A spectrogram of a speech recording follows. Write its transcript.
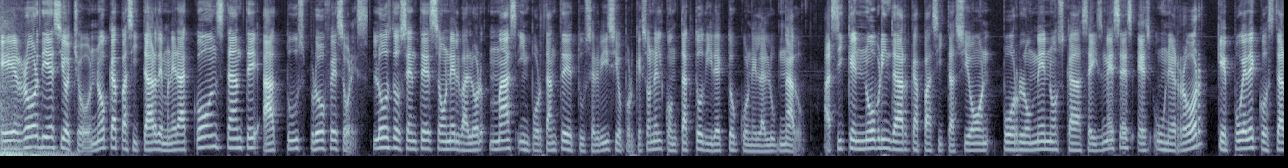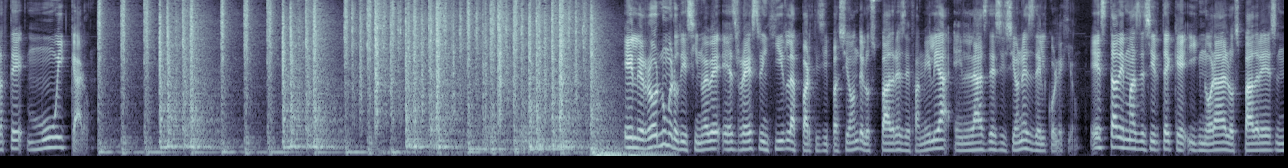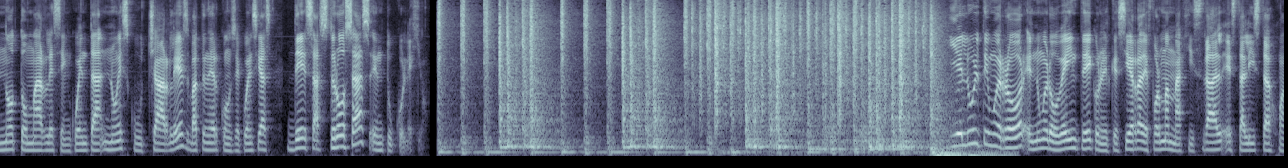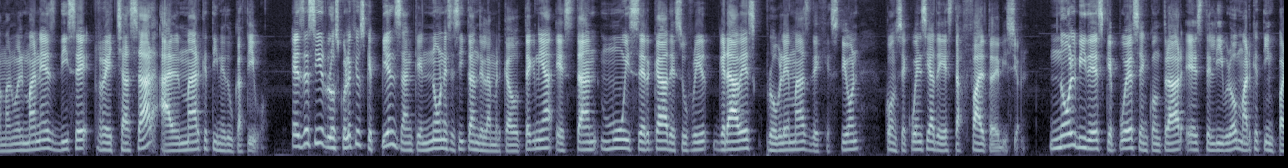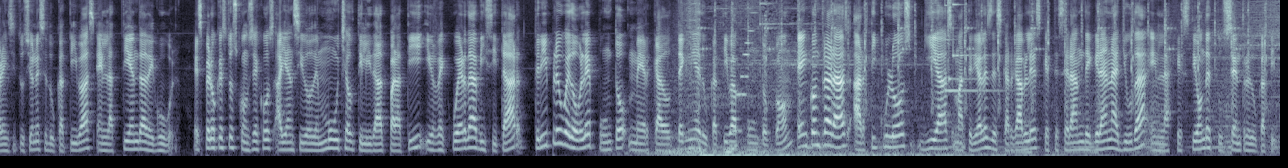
Error 18. No capacitar de manera constante a tus profesores. Los docentes son el valor más importante de tu servicio porque son el contacto directo con el alumnado. Así que no brindar capacitación por lo menos cada seis meses es un error que puede costarte muy caro. El error número 19 es restringir la participación de los padres de familia en las decisiones del colegio. Está de más decirte que ignorar a los padres, no tomarles en cuenta, no escucharles va a tener consecuencias desastrosas en tu colegio. Y el último error, el número 20, con el que cierra de forma magistral esta lista Juan Manuel Manes, dice rechazar al marketing educativo. Es decir, los colegios que piensan que no necesitan de la mercadotecnia están muy cerca de sufrir graves problemas de gestión consecuencia de esta falta de visión. No olvides que puedes encontrar este libro, Marketing para Instituciones Educativas, en la tienda de Google. Espero que estos consejos hayan sido de mucha utilidad para ti y recuerda visitar www.mercadotecniaeducativa.com. Encontrarás artículos, guías, materiales descargables que te serán de gran ayuda en la gestión de tu centro educativo.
